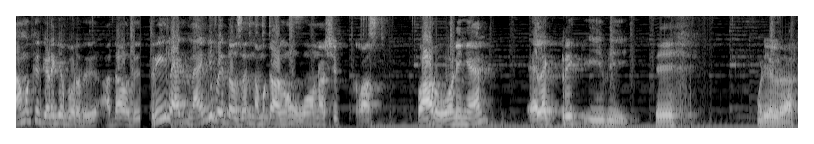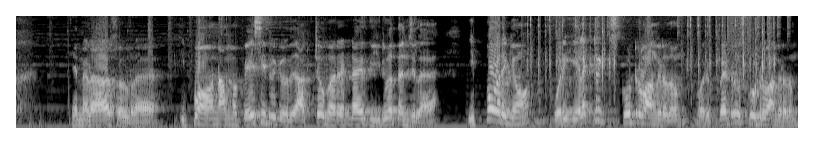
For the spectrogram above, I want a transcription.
நமக்கு கிடைக்க போறது அதாவது three lakh ninety five thousand நமக்காகும் ownership cost for owning and electric EV ஏ முடியலடா. என்னடா சொல்ற? இப்போ நம்ம பேசிட்டு இருக்கிறது அக்டோபர் ரெண்டாயிரத்தி இருபத்தஞ்சுல. இப்போ வரைக்கும் ஒரு எலக்ட்ரிக் ஸ்கூட்டர் வாங்குறதும் ஒரு பெட்ரோல் ஸ்கூட்டர் வாங்குறதும்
